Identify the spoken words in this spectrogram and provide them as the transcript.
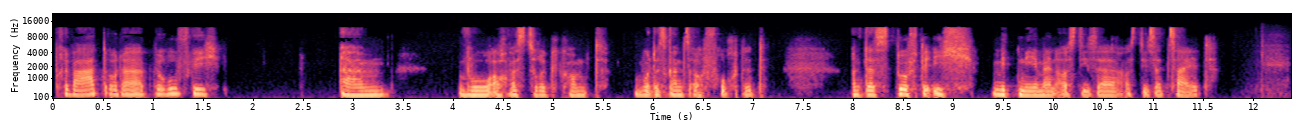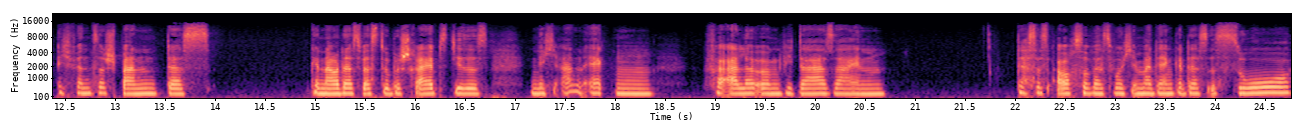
privat oder beruflich, ähm, wo auch was zurückkommt, wo das Ganze auch fruchtet. Und das durfte ich mitnehmen aus dieser, aus dieser Zeit. Ich finde es so spannend, dass genau das, was du beschreibst, dieses nicht anecken, für alle irgendwie da sein. Das ist auch so was, wo ich immer denke, das ist so,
